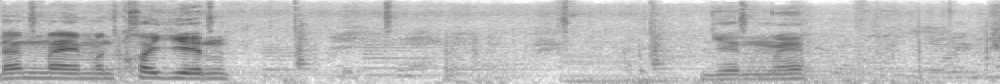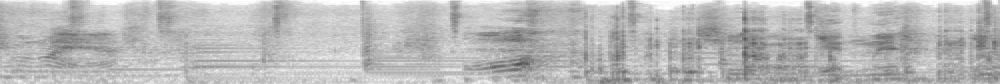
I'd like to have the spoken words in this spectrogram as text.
ด้านในมันค่อยเย็น เย็นไหมเป็นช่วงไหนอะโอ้เชี่ยเย็นไหมเย็น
